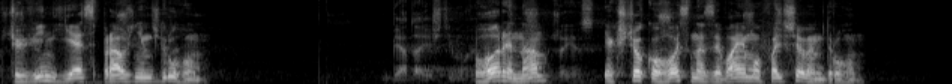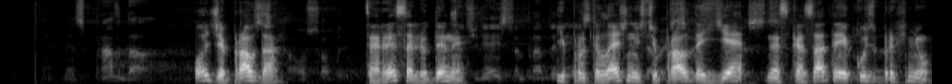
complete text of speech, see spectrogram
що він є справжнім другом. Горе нам, якщо когось називаємо фальшивим другом. Отже, правда це риса людини, і протилежністю правди є не сказати якусь брехню,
